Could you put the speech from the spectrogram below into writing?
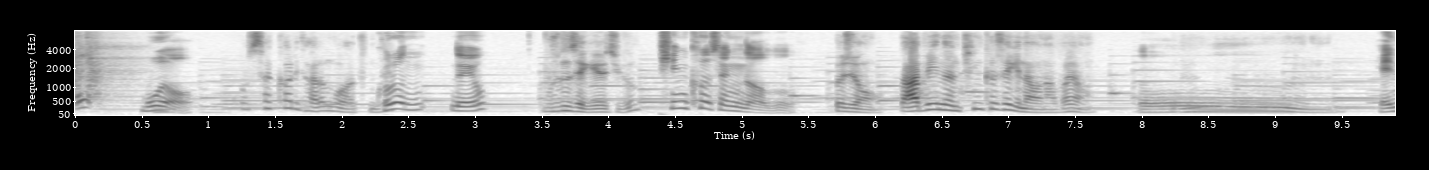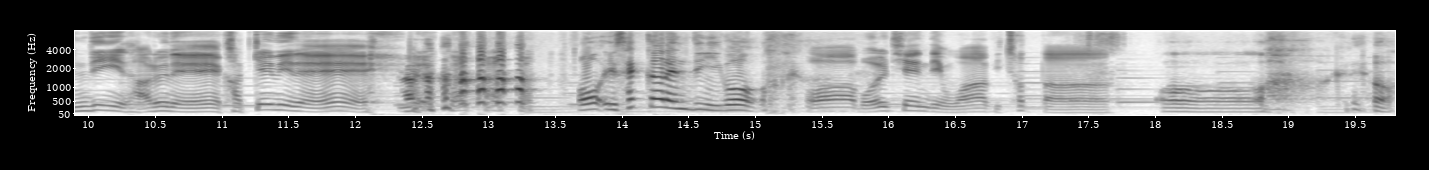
어? 뭐야 어, 색깔이 다른 것 같은데. 그렇네요? 무슨 색이에요 지금? 핑크색 나무 그죠? 나비는 핑크색이 나오나 봐요. 오 음. 엔딩이 다르네 갓겜이네 어, 이 색깔 엔딩 이거 와 멀티 엔딩 와 미쳤다 어 그래요.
